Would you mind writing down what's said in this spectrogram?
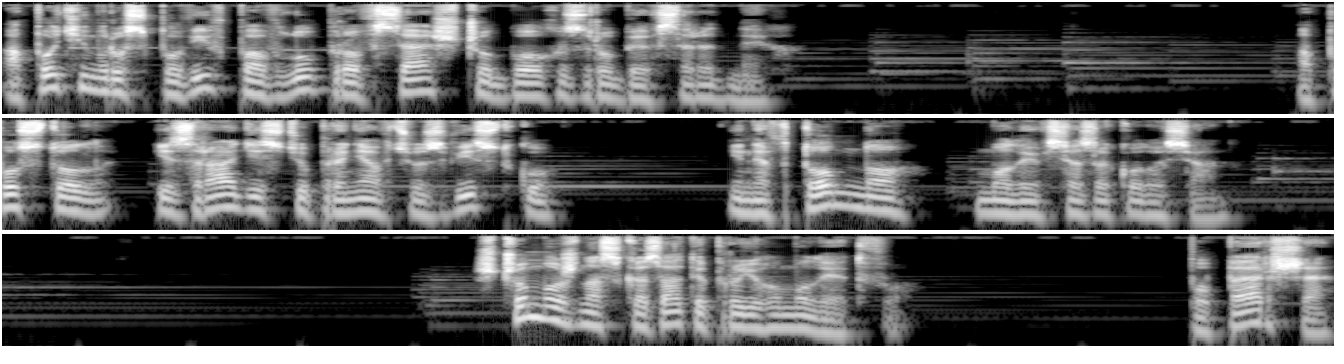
а потім розповів Павлу про все, що Бог зробив серед них. Апостол із радістю прийняв цю звістку і невтомно молився за колосян. Що можна сказати про його молитву? По-перше,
